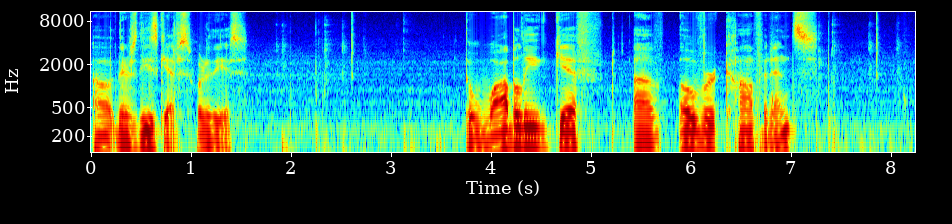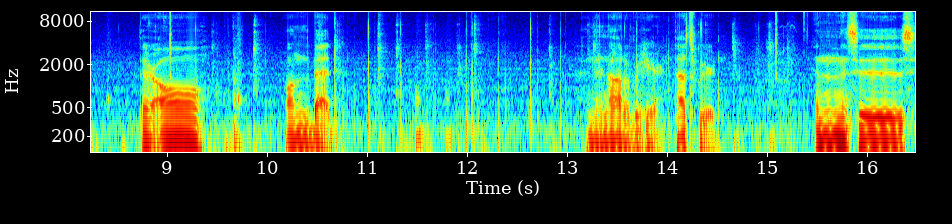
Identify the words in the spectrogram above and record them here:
Oh, there's these gifts. What are these? The wobbly gift of overconfidence. They're all on the bed. And they're not over here. That's weird. And then this is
